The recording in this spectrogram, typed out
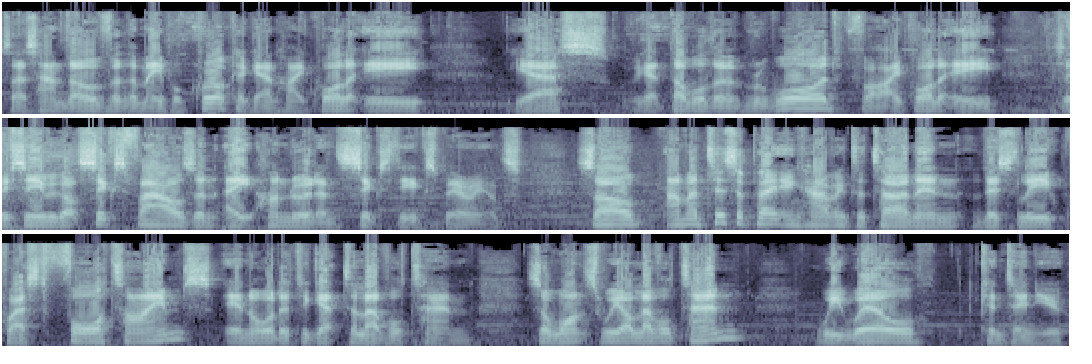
So let's hand over the Maple Crook, again high quality. Yes, we get double the reward for high quality. So you see, we've got 6,860 experience. So I'm anticipating having to turn in this leve quest four times in order to get to level 10. So once we are level 10, we will continue.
